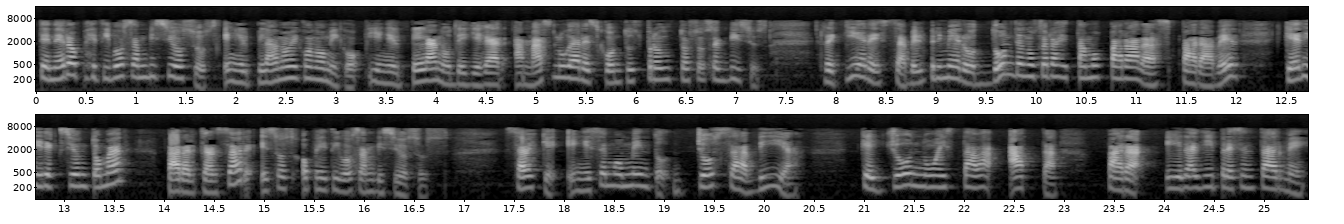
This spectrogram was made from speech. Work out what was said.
Tener objetivos ambiciosos en el plano económico y en el plano de llegar a más lugares con tus productos o servicios requiere saber primero dónde nosotras estamos paradas para ver qué dirección tomar para alcanzar esos objetivos ambiciosos. Sabes que en ese momento yo sabía que yo no estaba apta para ir allí presentarme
